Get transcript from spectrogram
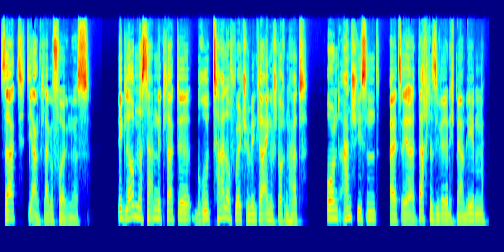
sagt die Anklage folgendes. Wir glauben, dass der Angeklagte brutal auf Rachel Winkler eingestochen hat und anschließend, als er dachte, sie wäre nicht mehr am Leben,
